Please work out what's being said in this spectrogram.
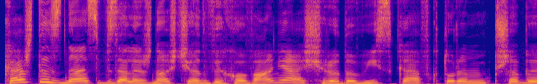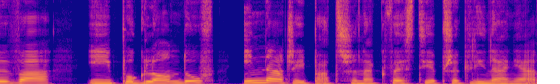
Każdy z nas, w zależności od wychowania, środowiska, w którym przebywa i poglądów, inaczej patrzy na kwestie przeklinania.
